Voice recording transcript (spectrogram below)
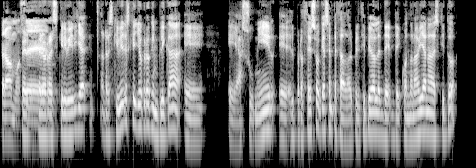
Pero vamos, Pero, eh, pero reescribir ya. Reescribir es que yo creo que implica eh, eh, asumir el proceso que has empezado al principio de, de cuando no había nada escrito,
